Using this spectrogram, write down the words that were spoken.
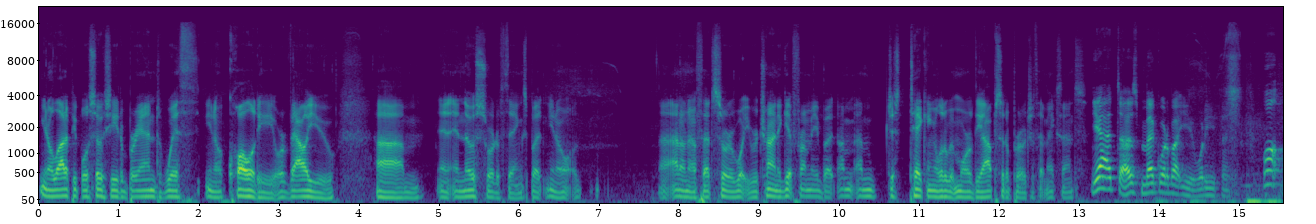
you know a lot of people associate a brand with you know quality or value um, and, and those sort of things but you know I don't know if that's sort of what you were trying to get from me, but I'm I'm just taking a little bit more of the opposite approach, if that makes sense. Yeah, it does. Meg, what about you? What do you think? Well,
